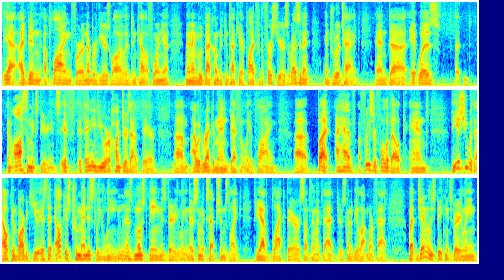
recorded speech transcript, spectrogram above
yeah, I've been applying for a number of years while I lived in California. then I moved back home to Kentucky. I applied for the first year as a resident and drew a tag. And uh, it was a, an awesome experience. If, if any of you are hunters out there, um, I would recommend definitely applying. Uh, but I have a freezer full of elk and the issue with elk and barbecue is that elk is tremendously lean, as most game is very lean. There's some exceptions, like if you have black bear or something like that, there's going to be a lot more fat. But generally speaking, it's very lean.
